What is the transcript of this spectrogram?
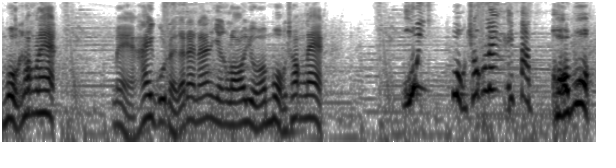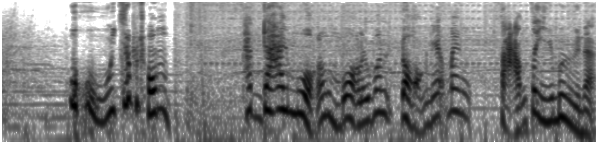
หมวกช่องแรกแหมให้กูหน่อยก็ได้นะยังรออยู่ว่าหมวกช่องแรก ขอหมวก โอ้โหท่านผู้ชม ถ้าได้หมวกแล้วผมบอกเลยว่าดอกเนี้ยแม่งสามสี่หมื่นอะ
